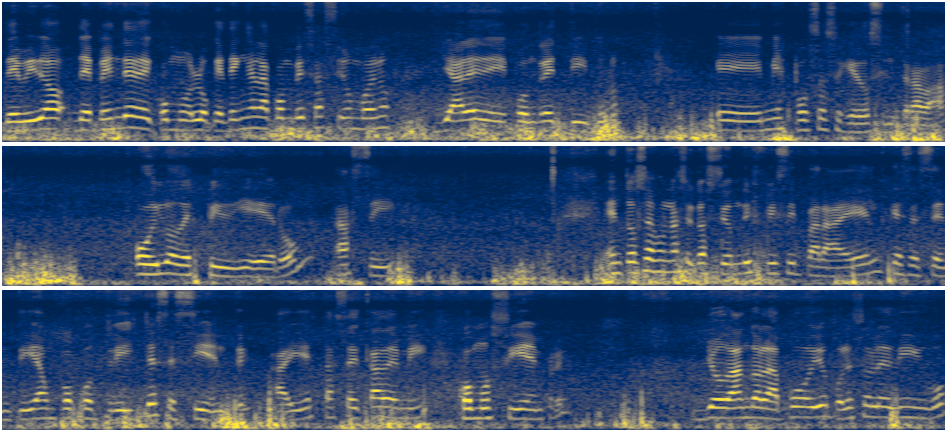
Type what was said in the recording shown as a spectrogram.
debido, depende de cómo lo que tenga en la conversación, bueno, ya le pondré el título. Eh, mi esposa se quedó sin trabajo. Hoy lo despidieron, así, entonces es una situación difícil para él, que se sentía un poco triste, se siente, ahí está cerca de mí, como siempre, yo dando el apoyo, por eso le digo,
